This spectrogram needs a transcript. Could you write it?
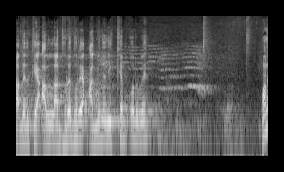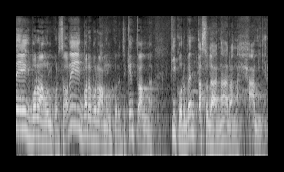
তাদেরকে আল্লাহ ধরে ধরে আগুনে নিক্ষেপ করবে। অনেক বড় আমল করছে, অনেক বড় বড় আমল করেছে, কিন্তু আল্লাহ কি করবেন? তাসলা না রান হামিয়া।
